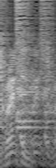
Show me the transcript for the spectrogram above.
Is ready.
